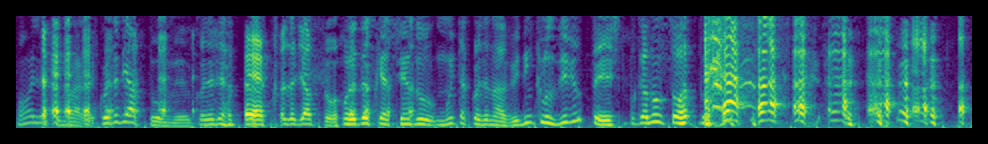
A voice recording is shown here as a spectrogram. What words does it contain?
Olha que maravilha. Coisa de ator mesmo. Coisa de ator. É, coisa de ator. Pô, eu tô esquecendo muita coisa na vida, inclusive o texto, porque eu não sou ator.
